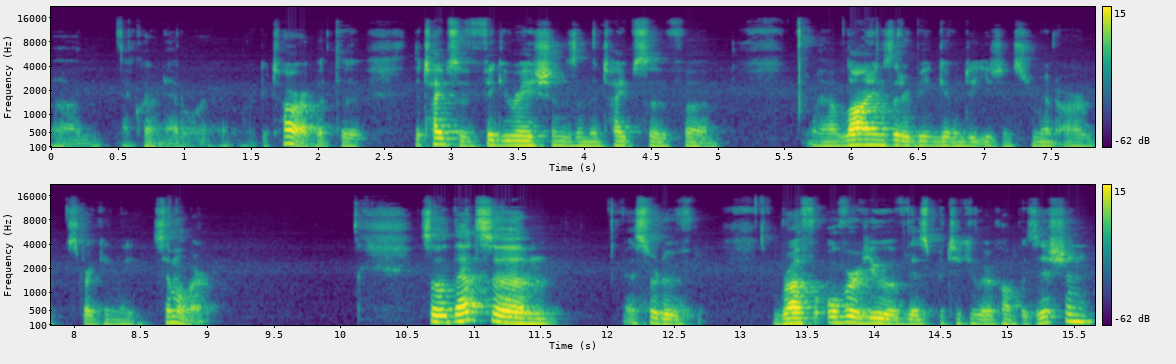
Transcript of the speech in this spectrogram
um, a clarinet or a, or a, guitar, but the, the types of figurations and the types of um, uh, lines that are being given to each instrument are strikingly similar. So that's um, a sort of rough overview of this particular composition.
